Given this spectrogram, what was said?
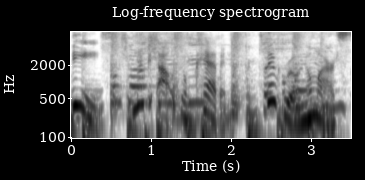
Y Look Out of Heaven de Bruno Mars.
